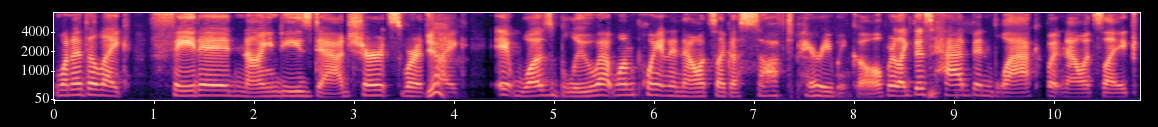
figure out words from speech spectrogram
one of the like faded 90s dad shirts where it's Yeah. like it was blue at one point and now it's like a soft periwinkle where like this had been black but now it's like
